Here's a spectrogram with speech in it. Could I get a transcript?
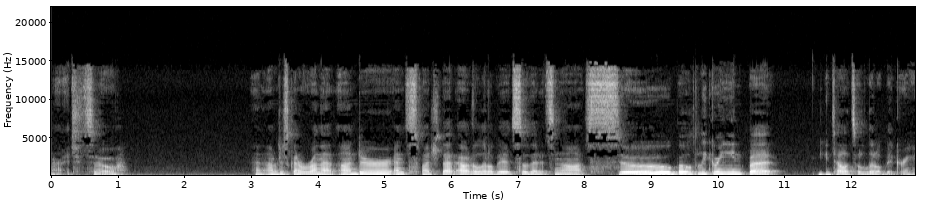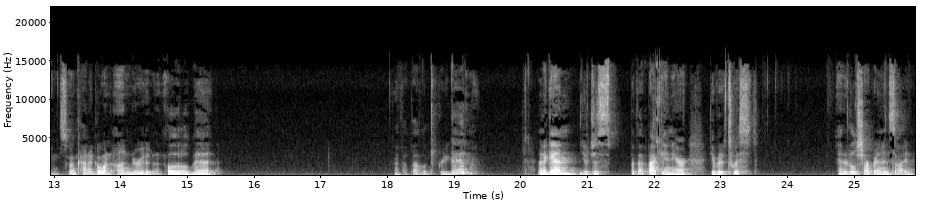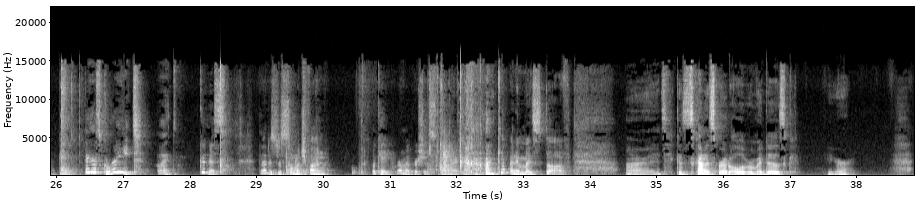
all right, so, and I'm just gonna run that under and smudge that out a little bit so that it's not so boldly green, but you can tell it's a little bit green. So I'm kind of going under it a little bit. I thought that looked pretty good. And again, you just put that back in here, give it a twist, and it'll sharpen inside. I think that's great. Oh goodness, that is just so much fun. Okay, where are my brushes? All right, I can't find my stuff. All right, because it's kind of spread all over my desk here.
